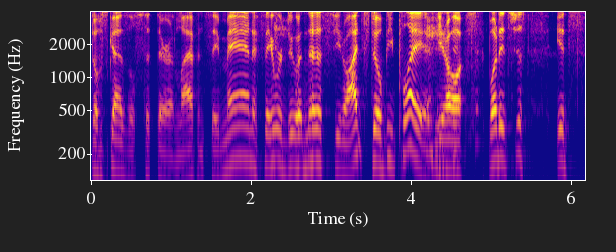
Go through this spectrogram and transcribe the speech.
those guys will sit there and laugh and say, "Man, if they were doing this, you know, I'd still be playing." You know, but it's just it's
